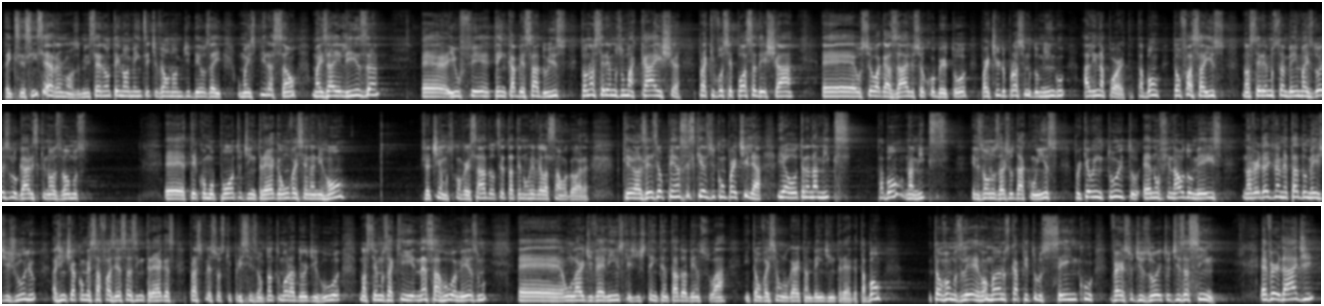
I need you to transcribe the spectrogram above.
Tem que ser sincero, irmãos. O ministério não tem nome ainda. Se tiver um nome de Deus aí, uma inspiração. Mas a Elisa é, e o Fê tem encabeçado isso. Então nós teremos uma caixa para que você possa deixar é, o seu agasalho, o seu cobertor, a partir do próximo domingo, ali na porta, tá bom? Então faça isso. Nós teremos também mais dois lugares que nós vamos é, ter como ponto de entrega. Um vai ser na Nihon. Já tínhamos conversado ou você está tendo uma revelação agora? Porque às vezes eu penso e esqueço de compartilhar. E a outra na Mix, tá bom? Na Mix. Eles vão nos ajudar com isso, porque o intuito é no final do mês, na verdade, na metade do mês de julho, a gente já começar a fazer essas entregas para as pessoas que precisam, tanto morador de rua, nós temos aqui nessa rua mesmo. É, um lar de velhinhos que a gente tem tentado abençoar, então vai ser um lugar também de entrega, tá bom? Então vamos ler Romanos capítulo 5, verso 18, diz assim: É verdade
